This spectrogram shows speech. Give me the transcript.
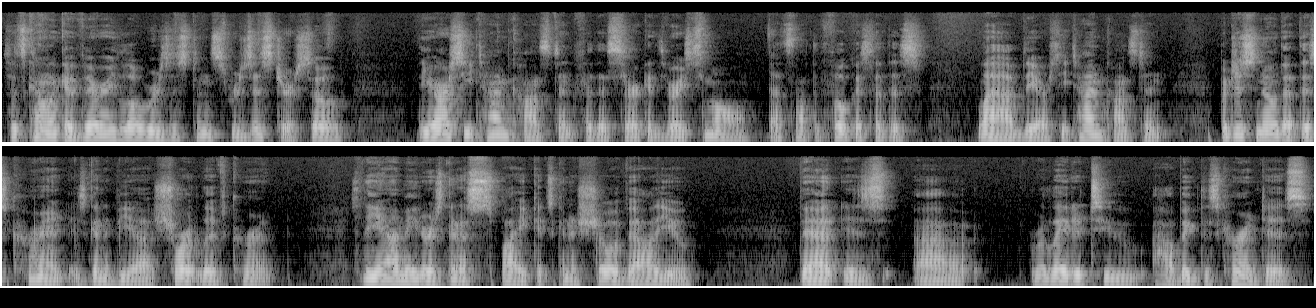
So it's kind of like a very low resistance resistor. So the RC time constant for this circuit is very small. That's not the focus of this lab, the RC time constant. But just know that this current is going to be a short-lived current. So the ammeter is going to spike. It's going to show a value that is uh, related to how big this current is.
